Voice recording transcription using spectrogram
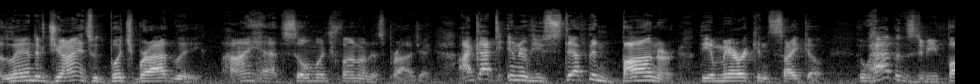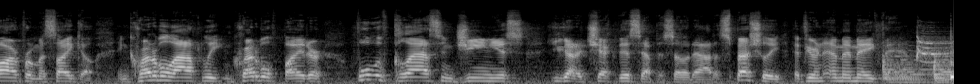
The Land of Giants with Butch Bradley. I had so much fun on this project. I got to interview Stephan Bonnar, the American Psycho, who happens to be far from a psycho. Incredible athlete, incredible fighter, full of class and genius. You got to check this episode out, especially if you're an MMA fan.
